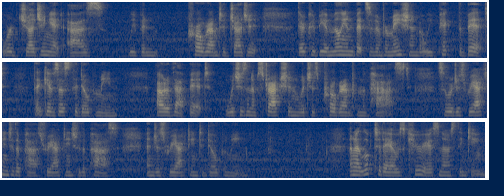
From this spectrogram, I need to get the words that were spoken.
we're judging it as we've been programmed to judge it there could be a million bits of information, but we pick the bit that gives us the dopamine out of that bit, which is an abstraction which is programmed from the past. So we're just reacting to the past, reacting to the past, and just reacting to dopamine. And I looked today, I was curious, and I was thinking,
